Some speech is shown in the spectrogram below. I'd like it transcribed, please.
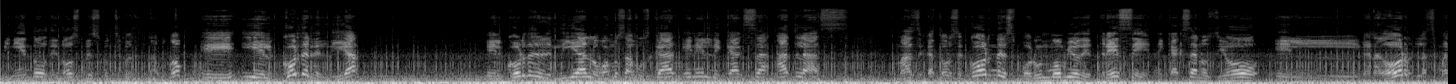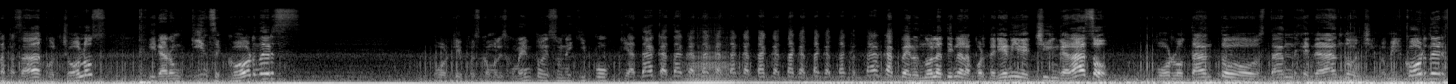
viniendo de 2 pesos con 50 centavos. Eh, y el corner del día el corner del día lo vamos a buscar en el Necaxa Atlas. Más de 14 corners por un momio de 13. Necaxa nos dio el ganador la semana pasada Cholos. Tiraron 15 corners. Porque, pues, como les comento, es un equipo que ataca, ataca, ataca, ataca, ataca, ataca, ataca, ataca, ataca, pero no la tiene a la portería ni de chingadazo. Por lo tanto, están generando chingo mil corners.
